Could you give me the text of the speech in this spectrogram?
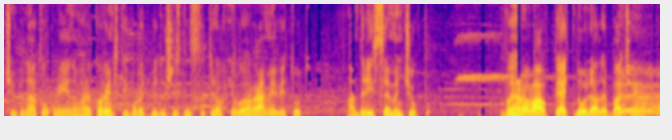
чемпіонату України в греко-римській боротьбі до 63 кілограмів. І тут Андрій Семенчук вигравав 5-0, але бачимо.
